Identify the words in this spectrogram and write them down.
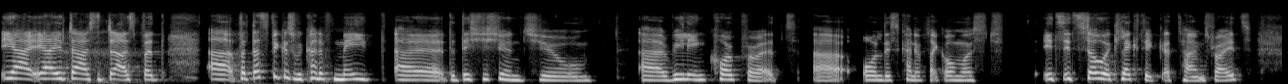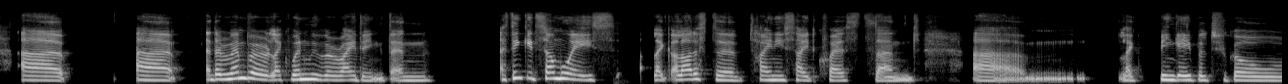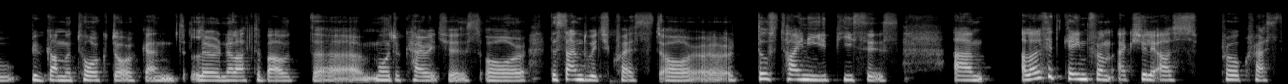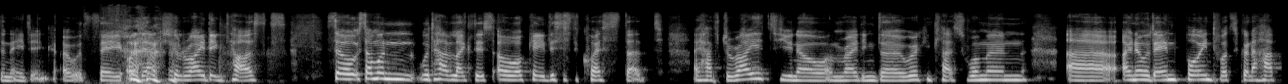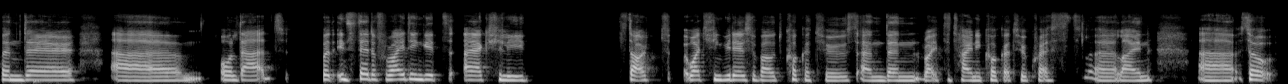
Yeah, yeah, it does, it does. But, uh, but that's because we kind of made uh, the decision to uh, really incorporate uh, all this kind of like almost. It's it's so eclectic at times, right? Uh, uh, and I remember like when we were writing, then I think in some ways, like a lot of the tiny side quests and um, like being able to go become a torque dork and learn a lot about the motor carriages or the sandwich quest or those tiny pieces. Um, a lot of it came from actually us procrastinating, I would say, on the actual writing tasks. So someone would have like this, oh, okay, this is the quest that I have to write. You know, I'm writing the working class woman. Uh, I know the end point, what's going to happen there, um, all that. But instead of writing it, I actually start watching videos about cockatoos and then write the tiny cockatoo quest uh, line. Uh, so,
